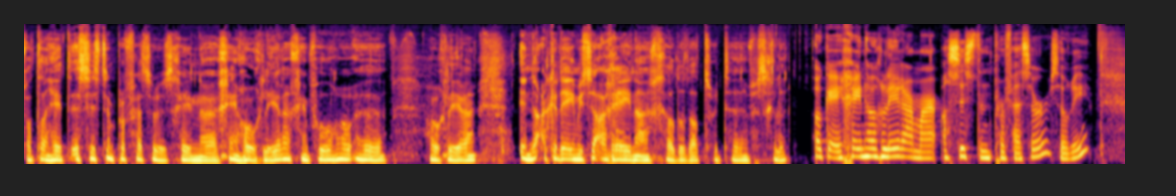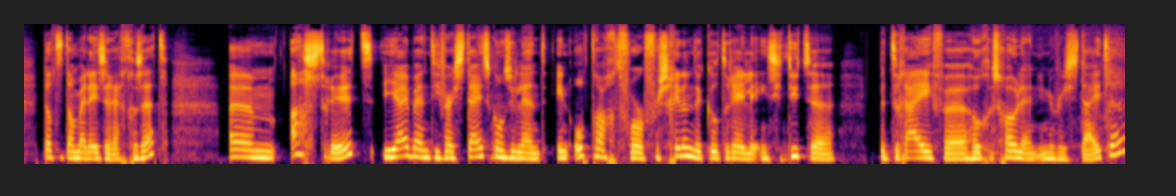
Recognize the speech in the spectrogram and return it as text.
wat dan heet assistant professor, dus geen, uh, geen hoogleraar, geen vol hoogleraar. In de academische arena gelden dat soort verschillen. Oké, okay, geen hoogleraar, maar assistant professor, sorry. Dat is dan bij deze rechtgezet. Um, Astrid, jij bent diversiteitsconsulent in opdracht voor verschillende culturele instituten bedrijven, hogescholen en universiteiten?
